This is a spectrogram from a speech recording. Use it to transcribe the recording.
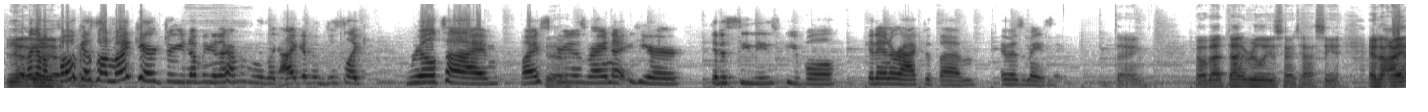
yeah, I gotta focus on my character, you know. But the other half of me is like, I get to just like real time. My screen is right net here. Get to see these people, get to interact with them. It was amazing. Dang. No, that that really is fantastic. And I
